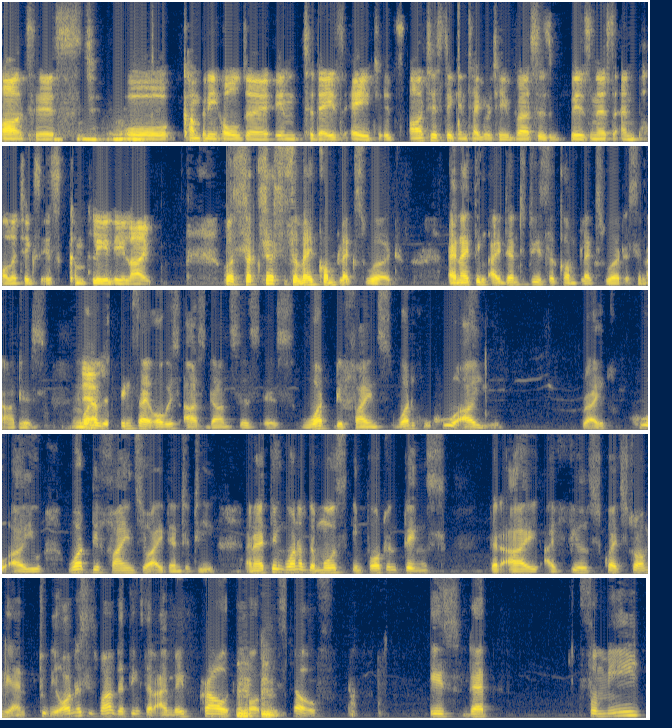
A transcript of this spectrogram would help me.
artist or company holder in today's age. It's artistic integrity versus business and politics is completely like well success is a very complex word and i think identity is a complex word as an artist. Yeah. one of the things i always ask dancers is what defines what who are you right? Who are you? What defines your identity? And i think one of the most important things that i i feel quite strongly and to be honest is one of the things that i'm very proud about myself is that for me,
